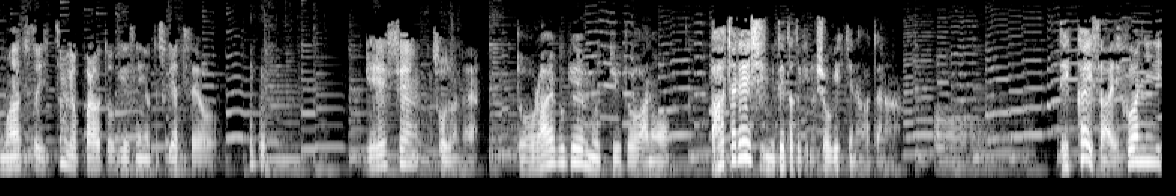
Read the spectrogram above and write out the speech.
友達といつも酔っ払うとゲーセン寄ってそれやってたよ。ゲーセン、そうだね。ドライブゲームっていうと、あの、バーチャレーシング出た時の衝撃ってなかったな。あでっかいさ、F1 に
